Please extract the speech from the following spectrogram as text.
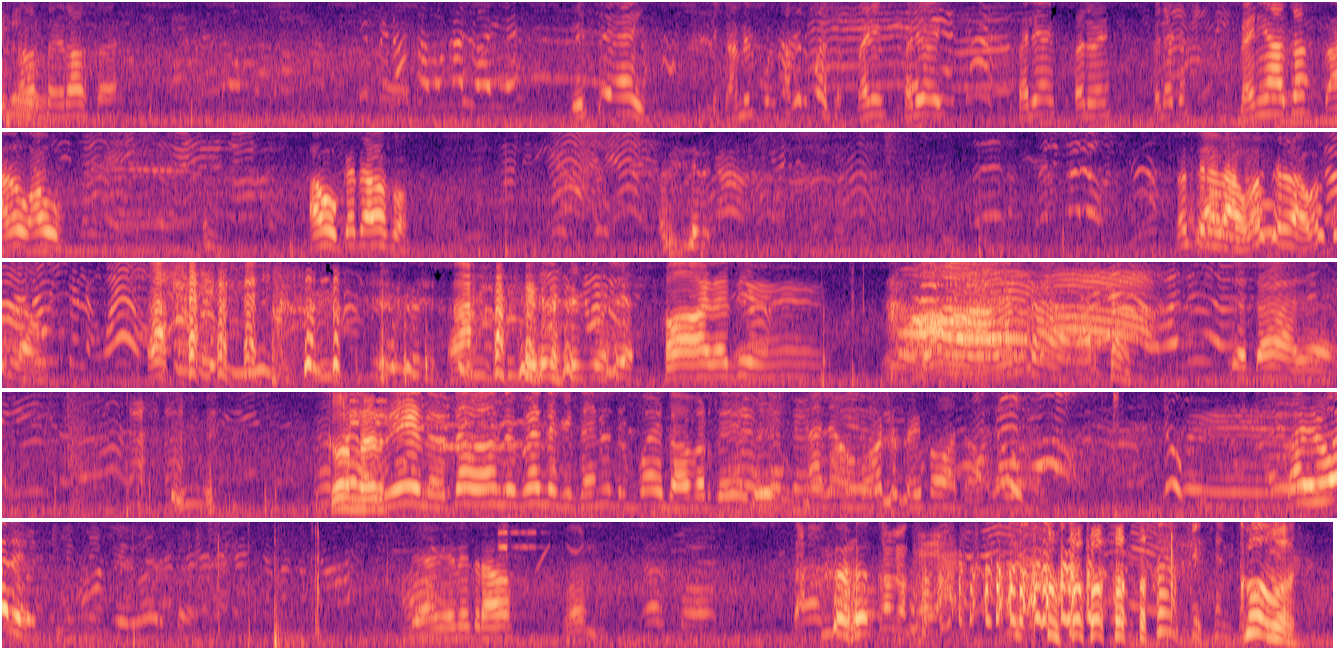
Bien, Grasa, Eduardo. grasa, eh. ¿Viste? Ey, le cambié el puesto, el puesto. Vení, salí ahí. Salí ahí, salí, vení. Vení acá. Vení acá. Abu, Abu. Abu, quédate abajo. No se la lavo, no se la lavo, no se la lavo. Ah, la tiene. Ah, ya está, ya. Corner. riendo, me estaba dando cuenta que está en otro puesto, aparte de eso. Dale, vamos, vos no seguís para abajo. Dale, vale. Bien, bien entrado. ¿Cómo?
